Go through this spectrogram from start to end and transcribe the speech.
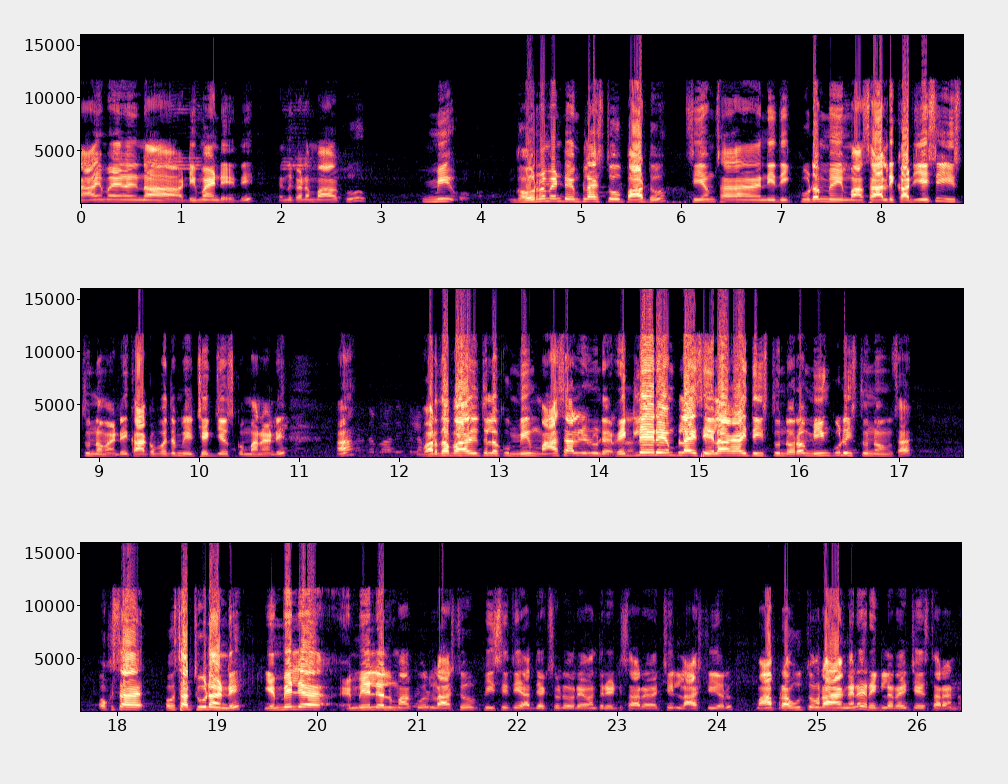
న్యాయమైన డిమాండ్ ఏది. ఎందుకంటే మాకు మీ గవర్నమెంట్ ఎంప్లాయీస్తో పాటు సీఎం సా నిధి కూడా మేము మా శాలరీ కట్ చేసి ఇస్తున్నామండి. కాకపోతే మీరు చెక్ చేసుకోమనండి. వరద బాధితులకు మేము మా సాలరీ ఉండే రెగ్యులర్ ఎంప్లాయీస్ ఎలాగైతే ఇస్తున్నారో మేము కూడా ఇస్తున్నాం సార్. ఒకసారి ఒకసారి చూడండి. ఎమ్మెల్యే ఎమ్మెల్యేలు మాకు లాస్ట్ పీసీసీ అధ్యక్షుడు రేవంత్ రెడ్డి సార్ వచ్చి లాస్ట్ ఇయర్ మా ప్రభుత్వం రాగానే రెగ్యులరైజ్ చేస్తారన్న.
